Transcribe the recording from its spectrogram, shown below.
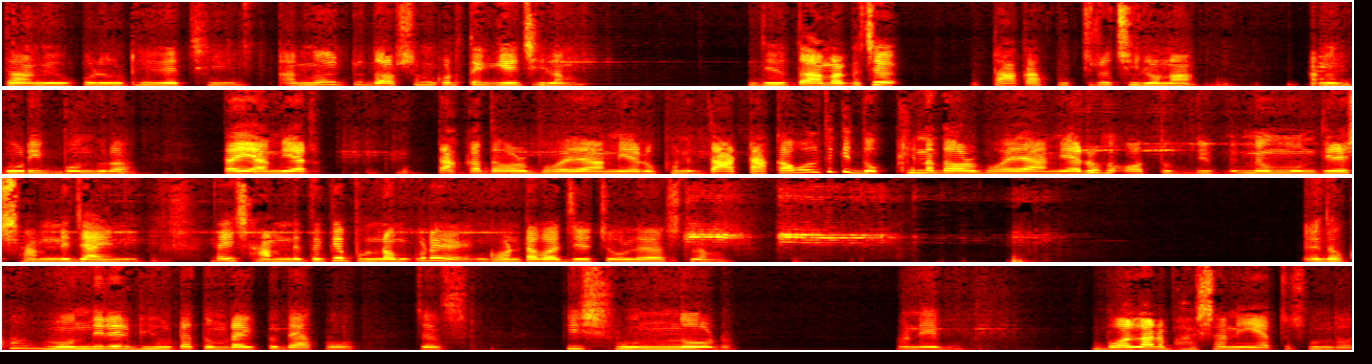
তো আমি উপরে উঠে গেছি। আমিও একটু দর্শন করতে গিয়েছিলাম। যেহেতু আমার কাছে টাকা খুচরো ছিল না, আমি গরিব বন্ধুরা, তাই আমি আর টাকা দেওয়ার ভয়ে আমি আর ওখানে টাকা বলতে কি, দক্ষিণা দেওয়ার ভয়ে আমি আর অত মন্দিরের সামনে যাইনি। তাই সামনে থেকে প্রণাম করে ঘণ্টা বাজিয়ে চলে আসলাম। এই দেখো, মন্দিরের ভিউটা তোমরা একটু দেখো। জাস্ট কি সুন্দর। মানে বলার ভাষা নেই, এত সুন্দর।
